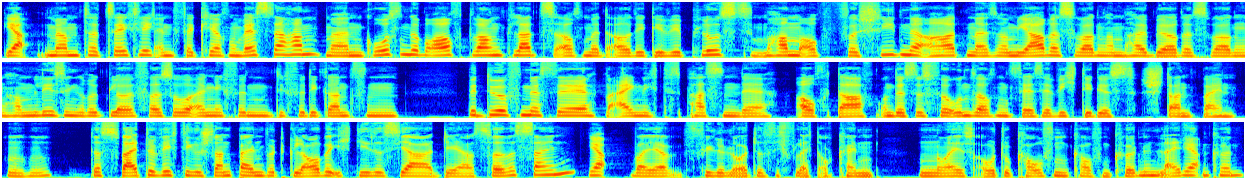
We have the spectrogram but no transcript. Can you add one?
Ja, wir haben tatsächlich in Verkehren Westerham einen großen Gebrauchtwagenplatz, auch mit Audi GW Plus, haben auch verschiedene Arten, also haben Jahreswagen, haben Halbjahreswagen, haben Leasingrückläufer, so eigentlich für die, für die ganzen Bedürfnisse eigentlich das Passende auch da. Und das ist für uns auch ein sehr, sehr wichtiges Standbein. Mhm. Das zweite wichtige Standbein wird, glaube ich, dieses Jahr der Service sein. Ja. Weil ja viele Leute sich vielleicht auch kein neues Auto kaufen, kaufen können, leisten ja. können,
